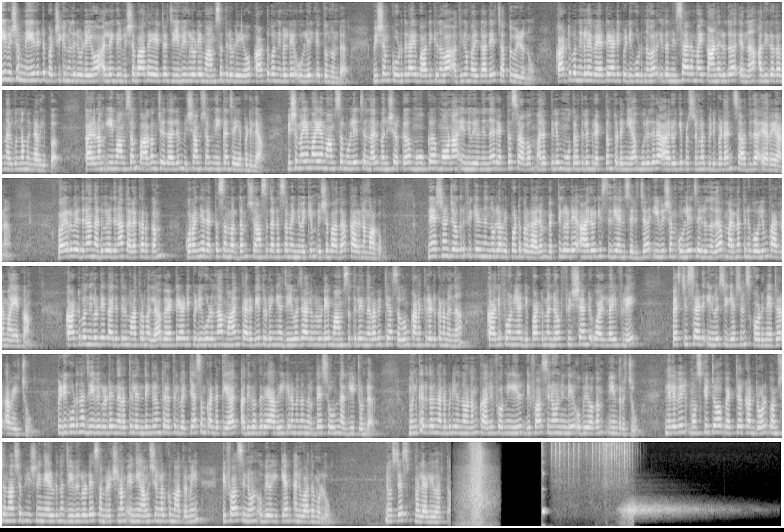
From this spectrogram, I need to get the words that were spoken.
ഈ വിഷം നേരിട്ട് ഭക്ഷിക്കുന്നതിലൂടെയോ അല്ലെങ്കിൽ വിഷബാധയേറ്റ ജീവികളുടെ മാംസത്തിലൂടെയോ കാട്ടുപന്നികളുടെ ഉള്ളിൽ എത്തുന്നുണ്ട്. വിഷം കൂടുതലായി ബാധിക്കുന്നവ അധികം വൈകാതെ ചത്തുവീഴുന്നു. കാട്ടുപന്നികളെ വേട്ടയാടി പിടികൂടുന്നവർ ഇത് നിസ്സാരമായി കാണരുത് എന്ന് അധികൃതർ നൽകുന്ന മുന്നറിയിപ്പ്. കാരണം ഈ മാംസം പാകം ചെയ്താലും വിഷാംശം നീക്കം ചെയ്യപ്പെടില്ല. വിഷമയമായ മാംസം ഉള്ളിൽ ചെന്നാൽ മനുഷ്യർക്ക് മൂക്ക് മോണ എന്നിവയിൽ നിന്ന് രക്തസ്രാവം മലത്തിലും മൂത്രത്തിലും രക്തം തുടങ്ങിയ ഗുരുതര ആരോഗ്യ പ്രശ്നങ്ങൾ പിടിപെടാൻ സാധ്യത ഏറെയാണ്. വയറുവേദന നടുവേദന തലക്കറക്കം കുറഞ്ഞ രക്തസമ്മർദ്ദം ശ്വാസതടസ്സം എന്നിവയ്ക്കും വിഷബാധ കാരണമാകും. നാഷണൽ ജോഗ്രഫിക്കിൽ നിന്നുള്ള റിപ്പോർട്ട് പ്രകാരം വ്യക്തികളുടെ ആരോഗ്യസ്ഥിതി അനുസരിച്ച് ഈ വിഷം ഉള്ളിൽ ചെല്ലുന്നത് മരണത്തിനു പോലും കാരണമായേക്കാം. കാട്ടുപന്നികളുടെ കാര്യത്തിൽ മാത്രമല്ല വേട്ടയാടി പിടികൂടുന്ന മാൻ കരടി തുടങ്ങിയ ജീവജാലങ്ങളുടെ മാംസത്തിലെ നിറവ്യത്യാസവും കണക്കിലെടുക്കണമെന്ന് California department of fish and wild ലൈഫിലെ പെസ്റ്റിസൈഡ് ഇൻവെസ്റ്റിഗേഷൻസ് കോർഡിനേറ്റർ അറിയിച്ചു. പിടികൂടുന്ന ജീവികളുടെ നിറത്തിൽ എന്തെങ്കിലും തരത്തിൽ വ്യത്യാസം കണ്ടെത്തിയാൽ അധികൃതരെ അറിയിക്കണമെന്ന നിർദ്ദേശവും നൽകിയിട്ടുണ്ട്. മുൻകരുതൽ നടപടിയെന്നോണം കാലിഫോർണിയയിൽ ഡിഫാസിനോണിന്റെ ഉപയോഗം നിയന്ത്രിച്ചു. നിലവിൽ മോസ്കിറ്റോ വെക്ടർ കൺട്രോൾ വംശനാശ ഭീഷണി നേരിടുന്ന ജീവികളുടെ സംരക്ഷണം എന്നീ ആവശ്യങ്ങൾക്ക് മാത്രമേ ഡിഫാസിനോൺ ഉപയോഗിക്കാൻ അനുവാദമുള്ളൂ. ന്യൂസ് ഡെസ്ക് മലയാളി വാർത്ത.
